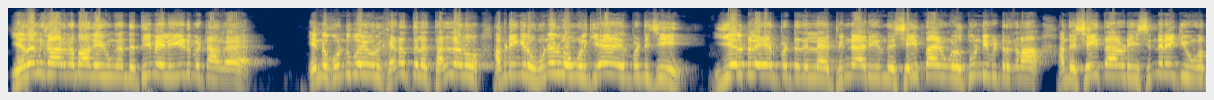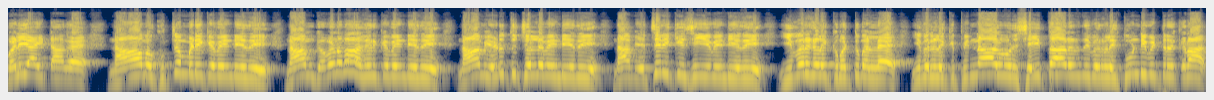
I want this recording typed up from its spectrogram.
எதன் காரணமாக இவங்க அந்த தீமையில ஈடுபட்டாங்க? என்னை கொண்டு போய் ஒரு கிணத்துல தள்ளணும் அப்படிங்கிற உணர்வு அவங்களுக்கு ஏன் ஏற்பட்டுச்சு? இயல்பில் ஏற்பட்டதில்லை. பின்னாடி இருந்த செய்தான் இவங்களை தூண்டி விட்டுருக்கிறான் அந்த செய்தானுடைய சிந்தனைக்கு இவங்க பலியாயிட்டாங்க. நாம குற்றம் பிடிக்க வேண்டியது நாம் கவனமாக இருக்க வேண்டியது நாம் எடுத்து சொல்ல வேண்டியது நாம் எச்சரிக்கை செய்ய வேண்டியது இவர்களுக்கு மட்டுமல்ல. இவர்களுக்கு பின்னால் ஒரு ஷைத்தான் இருந்து இவர்களை தூண்டி விட்டிருக்கிறான்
